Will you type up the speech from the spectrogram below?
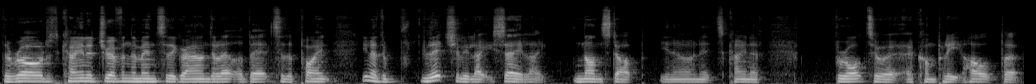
the road kind of driven them into the ground a little bit to the point, you know, the, literally like you say, like non-stop. You know, and it's kind of brought to a, a complete halt. But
